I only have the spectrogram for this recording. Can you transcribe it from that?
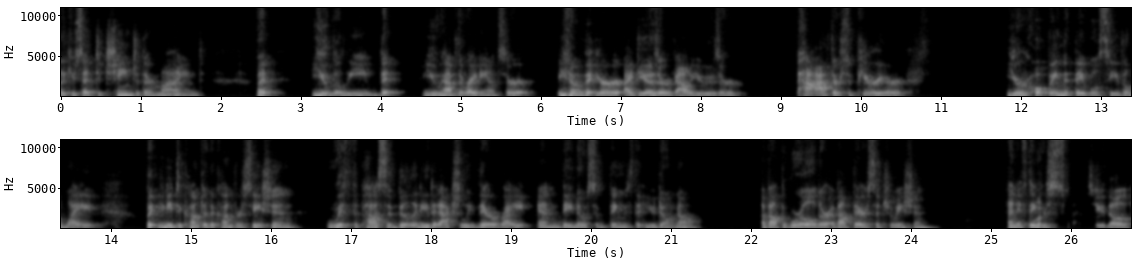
like you said to change their mind but you believe that you have the right answer you know that your ideas or values or path are superior you're hoping that they will see the light but you need to come to the conversation with the possibility that actually they're right and they know some things that you don't know about the world or about their situation. And if they well, respect you they'll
